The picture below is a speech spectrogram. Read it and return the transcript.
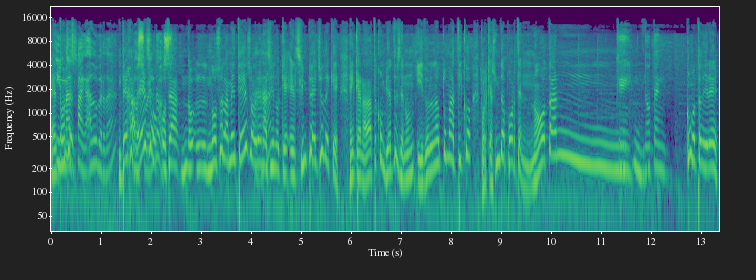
y Entonces, más pagado, ¿verdad? Deja Los de eso, sueldos. o sea, no, no solamente eso, Adriana, Ajá. sino que el simple hecho de que en Canadá te conviertes en un ídolo en automático, porque es un deporte no tan... ¿Qué? No tan. ¿Cómo te diré?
